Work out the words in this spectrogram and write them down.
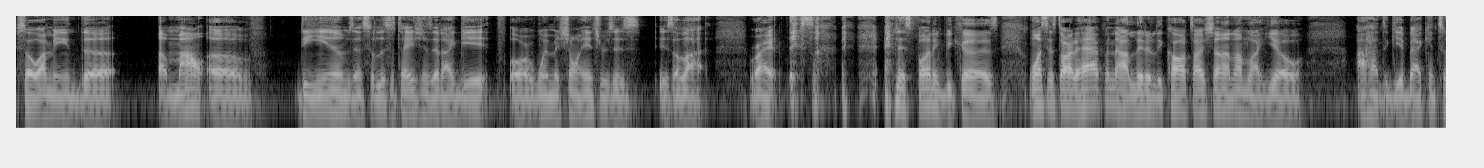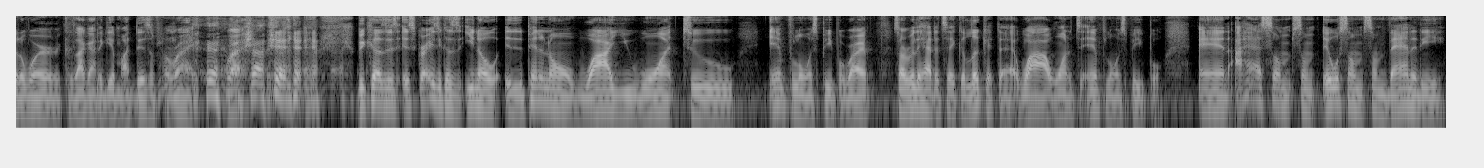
So I mean, the amount of DMs and solicitations that I get or women showing interest is is a lot, right? And it's funny because once it started happening, I literally called Tysean. And I'm like, yo. I have to get back into the word because I got to get my discipline right, right? because it's, it's crazy because you know, it, depending on why you want to influence people, right? So I really had to take a look at that. Why I wanted to influence people, and I had some some it was some some vanity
